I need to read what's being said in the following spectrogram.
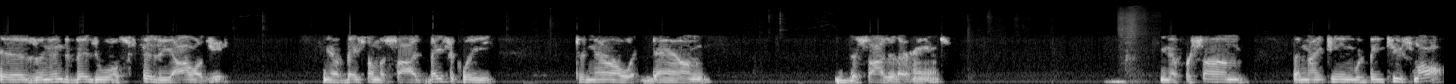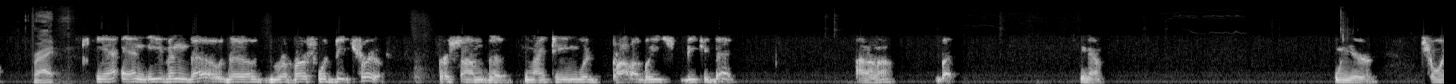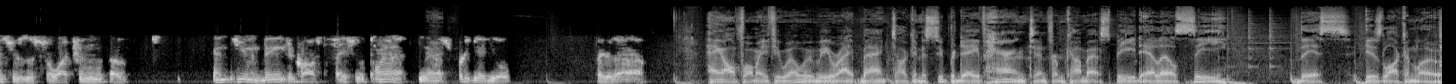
is an individual's physiology. You know, based on the size, basically to narrow it down, the size of their hands. You know, for some, the 19 would be too small. Right. Yeah, and even though the reverse would be true, for some, the 19 would probably be too big. I don't know. But, you know, when your choice is a selection of and human beings across the face of the planet, you know, it's pretty good you'll figure that out. Hang on for me, if you will. We'll be right back talking to Super Dave Harrington from Combat Speed LLC. This is Lock and Load.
